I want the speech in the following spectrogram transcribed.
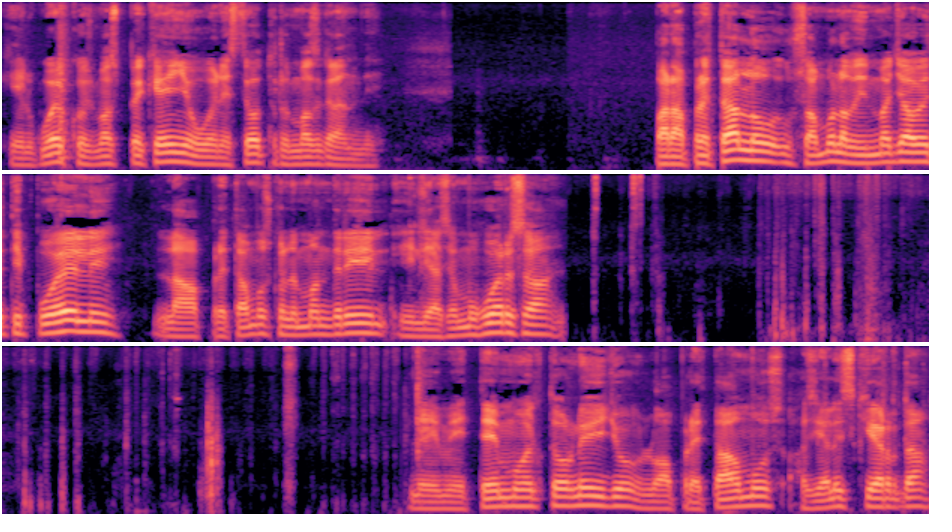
Que el hueco es más pequeño o en este otro es más grande. Para apretarlo usamos la misma llave tipo L, la apretamos con el mandril y le hacemos fuerza. Le metemos el tornillo, lo apretamos hacia la izquierda,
